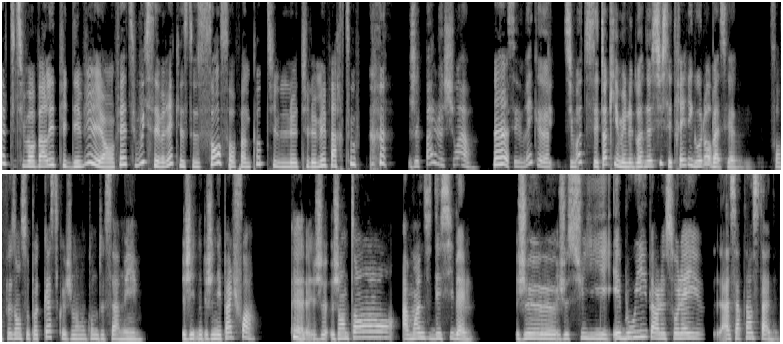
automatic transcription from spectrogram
tu m'en parlais depuis le début et en fait, oui, c'est vrai que ce sens, en fin de compte, tu le, tu le mets partout. J'ai pas le choix. Ah. C'est vrai que, tu vois, c'est toi qui mets le doigt dessus, c'est très rigolo parce que c'est en faisant ce podcast que je me rends compte de ça, mais je n'ai pas le choix. Euh, je- J'entends à moins de 10 décibels. Je, je suis éblouie par le soleil à certains stades.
